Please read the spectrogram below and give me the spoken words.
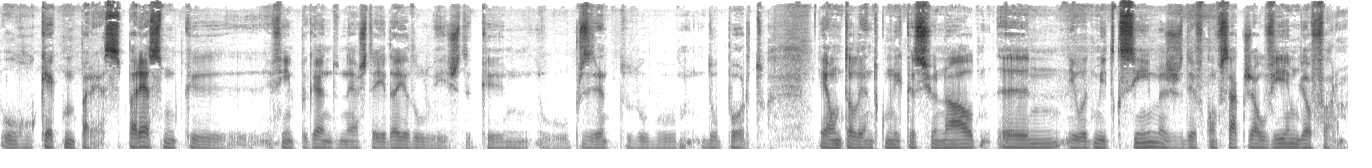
o, o que é que me parece? Parece-me que, enfim, pegando nesta ideia do Luís de que o presidente do, do Porto é um talento comunicacional, um, eu admito que sim, mas devo confessar que já o vi em melhor forma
